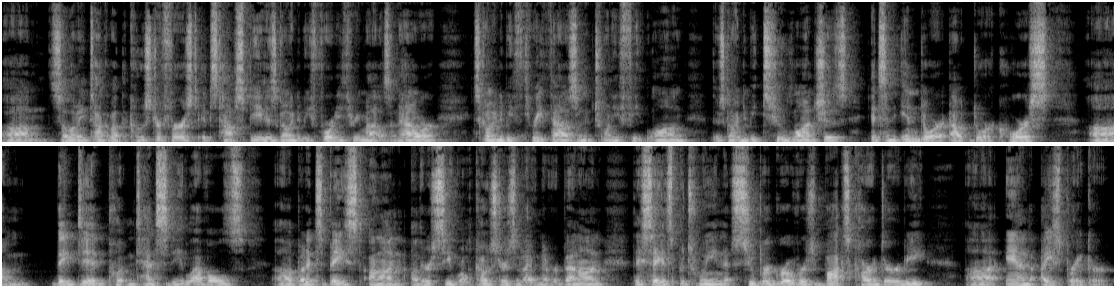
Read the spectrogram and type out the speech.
um, so let me talk about the coaster first. Its top speed is going to be 43 miles an hour. It's going to be 3,020 feet long. There's going to be two launches. It's an indoor outdoor course. Um, they did put intensity levels. Uh, but it's based on other SeaWorld coasters that I've never been on. They say it's between Super Grover's Boxcar Derby uh, and Icebreaker,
